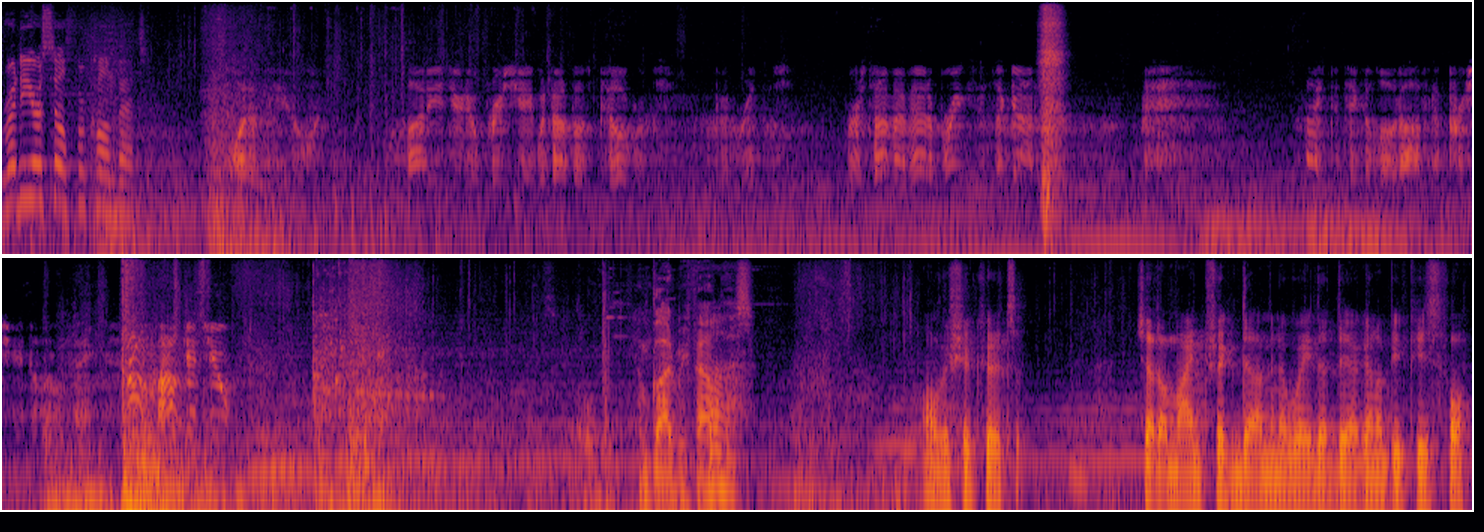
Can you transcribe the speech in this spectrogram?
Ready yourself for combat. One of you. A lot easier to appreciate without those pilgrims. Good riddance. First time I've had a break since I got here. Nice to take a load off and appreciate the little things. I'll get you! Found ah. this. I wish you could Shadow Mind trick them in a way that they're gonna be peaceful.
